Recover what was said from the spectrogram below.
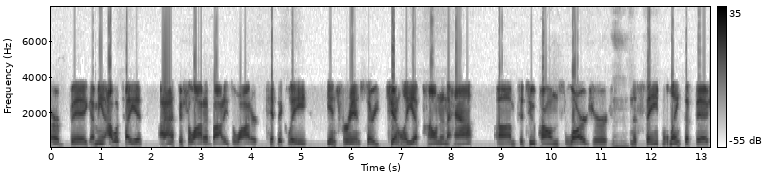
are big. I mean, I will tell you, I fish a lot of bodies of water. Typically, inch for inch, they're generally a pound and a half um, to two pounds larger Mm-hmm. the same length of fish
